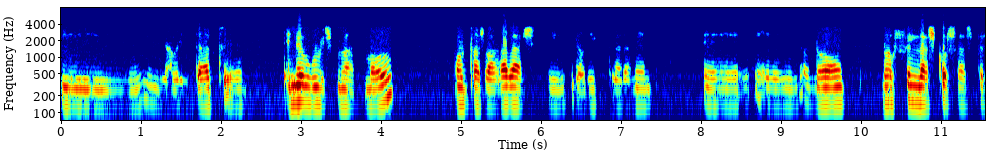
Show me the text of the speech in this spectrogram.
i, i la veritat eh, hem evolucionat molt, moltes vegades, i jo dic clarament, eh, eh, no no fent les coses per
